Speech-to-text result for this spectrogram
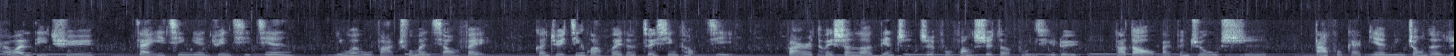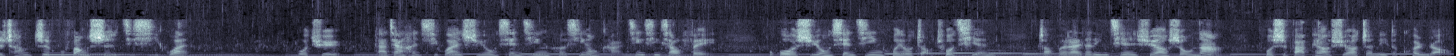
台湾地区在疫情严峻期间，因为无法出门消费，根据金管会的最新统计，反而推升了电子支付方式的普及率，达到百分之五十，大幅改变民众的日常支付方式及习惯。过去大家很习惯使用现金和信用卡进行消费，不过使用现金会有找错钱、找回来的零钱需要收纳，或是发票需要整理的困扰；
